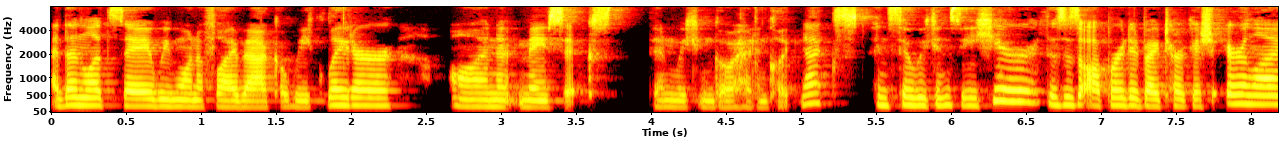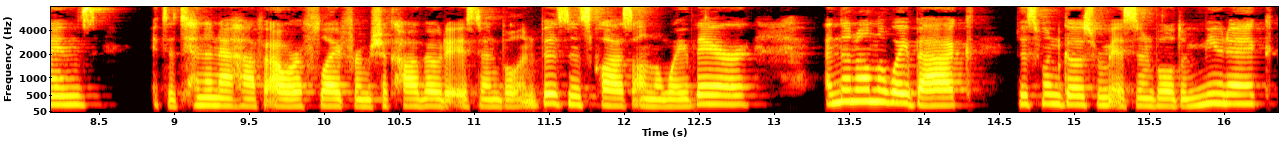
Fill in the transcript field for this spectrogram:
And then let's say we want to fly back a week later on May 6th. Then we can go ahead and click next. And so we can see here, this is operated by Turkish Airlines. It's a 10 and a half hour flight from Chicago to Istanbul in business class on the way there. And then on the way back, this one goes from Istanbul to Munich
